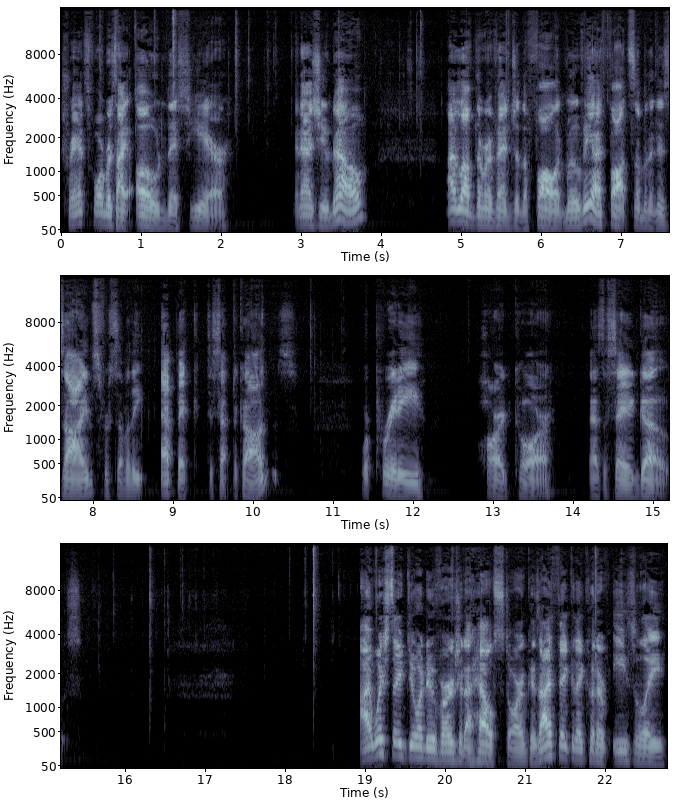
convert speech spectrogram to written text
Transformers I own this year. And as you know, I love the Revenge of the Fallen movie. I thought some of the designs for some of the epic Decepticons were pretty hardcore, as the saying goes. I wish they'd do a new version of Hellstorm, because I think they could have easily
